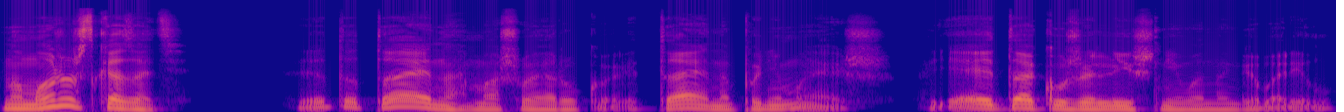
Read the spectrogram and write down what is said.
Ну, можешь сказать? Это тайна, машу я рукой. Тайна, понимаешь? Я и так уже лишнего наговорил.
